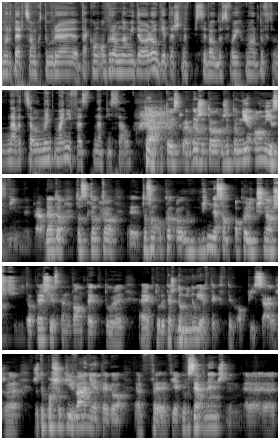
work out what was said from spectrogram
mordercą, który taką ogromną ideologię też napisywał do swoich mordów, nawet cały manifest napisał. Tak, to jest prawda, że to, że to nie on jest winny, prawda? To, to, to, to, to są oko, winne są okoliczności. I to też jest ten wątek, który, e, który też dominuje w tych, w tych opisach, że, że to poszukiwanie tego w, jakby w zewnętrznym, e,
